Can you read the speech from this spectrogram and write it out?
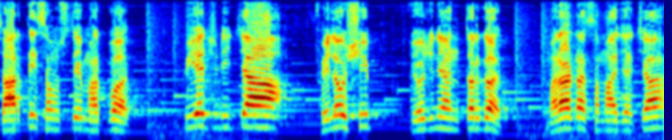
सारथी संस्थेमार्फत पी एच डीच्या फेलोशिप योजनेअंतर्गत मराठा समाजाच्या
